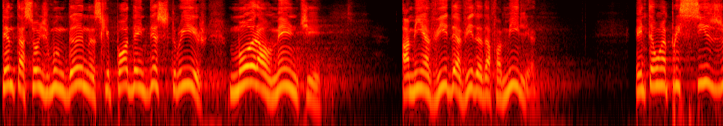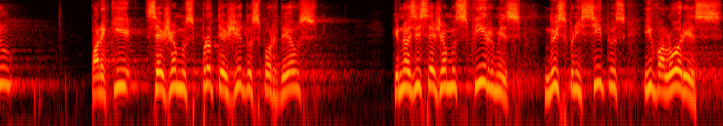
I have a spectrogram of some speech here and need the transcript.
tentações mundanas que podem destruir moralmente a minha vida e a vida da família. Então é preciso, para que sejamos protegidos por Deus, que nós estejamos firmes nos princípios e valores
